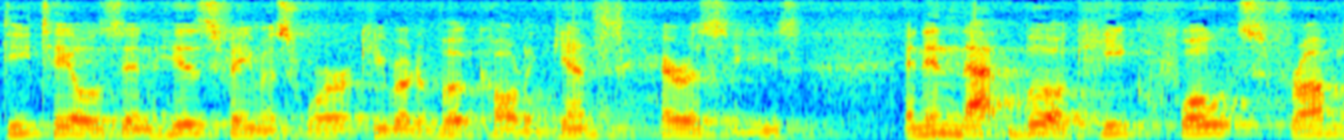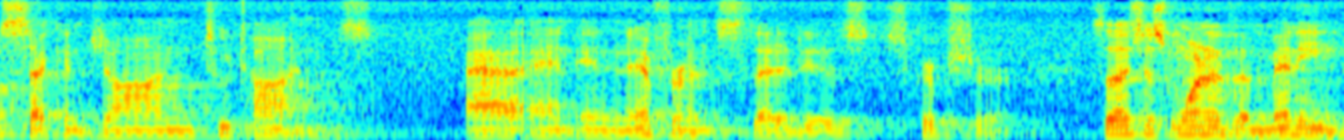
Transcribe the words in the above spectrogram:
details in his famous work. He wrote a book called Against Heresies and in that book, he quotes from 2 John two times, uh, and in an inference that it is Scripture. So that's just one of the many,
